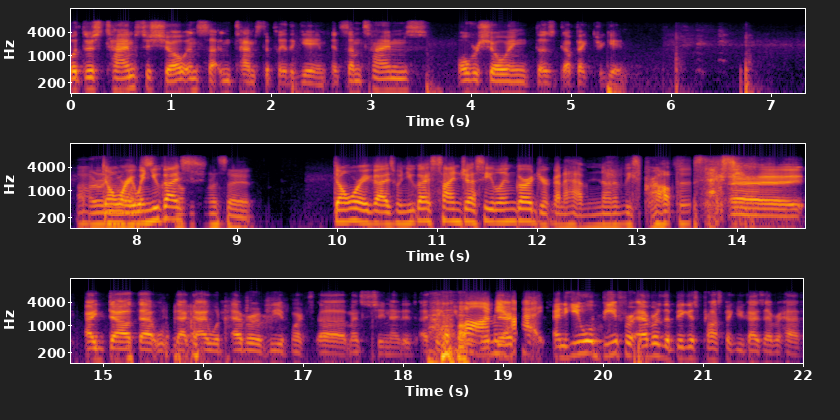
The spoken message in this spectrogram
But there's times to show and certain times to play the game, and sometimes overshowing does affect your game. Don't worry, when you guys- even wanna say it. Don't worry, guys. When you guys sign Jesse Lingard, you're gonna have none of these problems next year. Uh, I doubt that that guy would ever leave uh, Manchester United. I think he will well, I mean, there, I, and he will be forever the biggest prospect you guys ever have.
